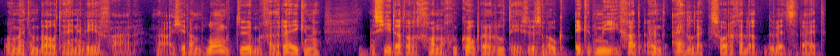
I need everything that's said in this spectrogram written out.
of met een boot heen en weer varen. Nou, als je dan long term gaat rekenen, dan zie je dat dat gewoon een goedkopere route is. Dus ook economie gaat uiteindelijk zorgen dat de wedstrijd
